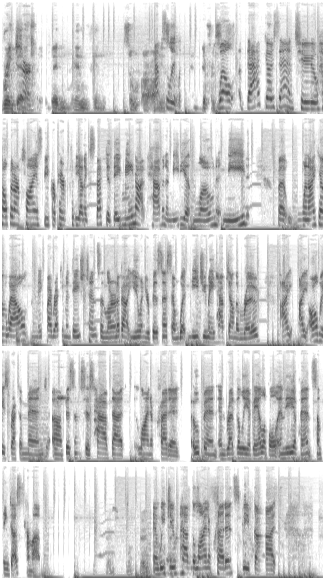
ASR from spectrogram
break that sure. and, and, and so our absolutely difference. Well, that goes into helping our clients be prepared for the unexpected. They may not have an immediate loan need but when I go out and make my recommendations and learn about you and your business and what needs you may have down the road, I, I always recommend uh, businesses have that line of credit open and readily available in the event something does come up. Okay. And we do have the line of credits. We've got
